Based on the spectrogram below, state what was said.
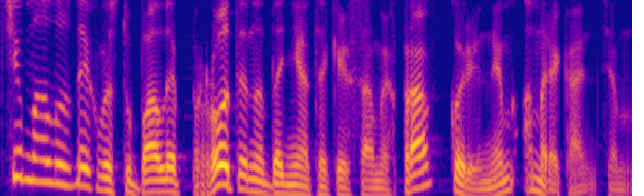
чимало з них виступали проти надання таких самих прав корінним американцям.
